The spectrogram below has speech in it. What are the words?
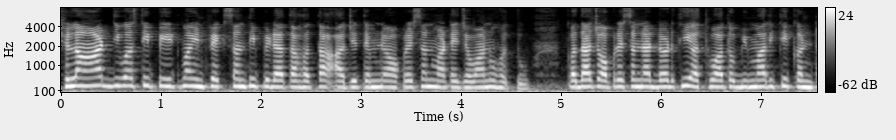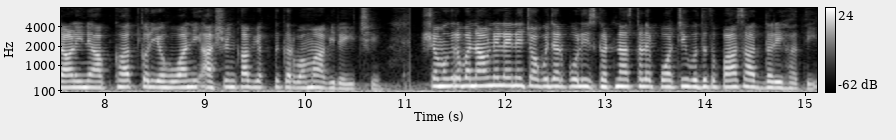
છેલ્લા આઠ દિવસથી પેટમાં ઇન્ફેક્શનથી પીડાતા હતા. આજે તેમને ઓપરેશન માટે જવાનું હતું. કદાચ ઓપરેશનના ડરથી અથવા તો બીમારીથી કંટાળીને આપઘાત કર્યો હોવાની આશંકા વ્યક્ત કરવામાં આવી રહી છે. સમગ્ર બનાવને લઈને ચોકબજાર પોલીસ ઘટના સ્થળે પહોંચી વધુ તપાસ હાથ ધરી હતી.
